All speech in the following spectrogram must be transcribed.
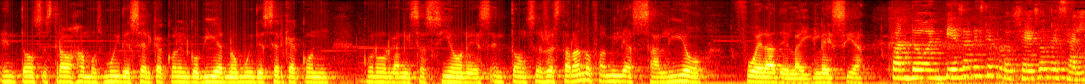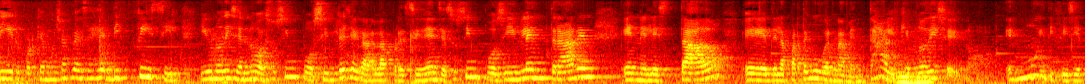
Entonces trabajamos muy de cerca con el gobierno, muy de cerca con, con organizaciones. Entonces Restaurando Familias salió fuera de la iglesia. Cuando empiezan este proceso de salir, porque muchas veces es difícil y uno dice, no, eso es imposible llegar a la presidencia, eso es imposible entrar en, en el estado eh, de la parte gubernamental, que uno dice, no, es muy difícil.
